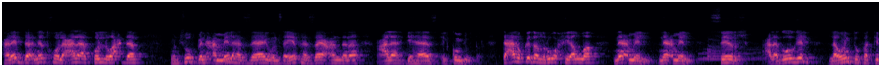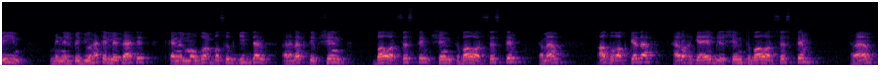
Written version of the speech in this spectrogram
هنبدأ ندخل على كل واحدة ونشوف بنحملها إزاي ونسيفها إزاي عندنا على جهاز الكمبيوتر. تعالوا كده نروح يلا نعمل نعمل search على جوجل. لو أنتوا فاكرين من الفيديوهات اللي فاتت كان الموضوع بسيط جدا. أنا بكتب Chint Power System Chint Power System تمام؟ أضغط كده هيروح جايب لي Chint Power System تمام؟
